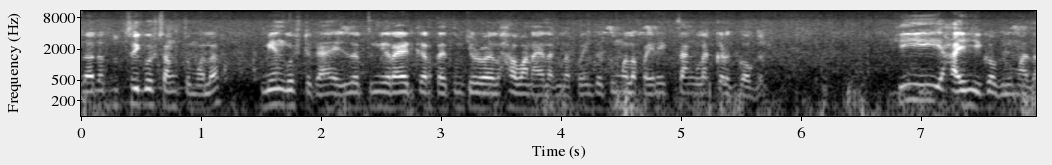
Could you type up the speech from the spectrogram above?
तर आता दुसरी गोष्ट सांगतो मला मेन गोष्ट काय आहे जर तुम्ही राईड करताय तुमच्या डोळ्याला हवा नाही लागला पाहिजे तर तुम्हाला पाहिजे एक चांगला कडक गॉगल ही आहे ही गॉगल माझा.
